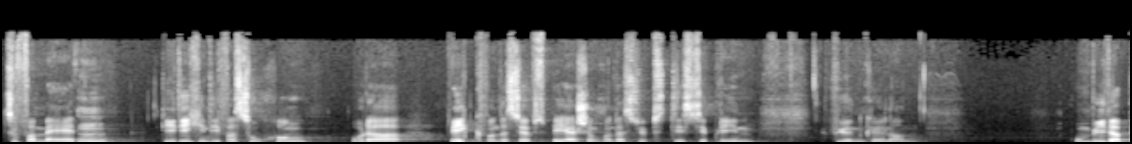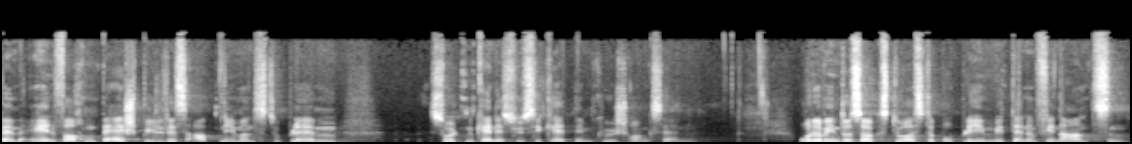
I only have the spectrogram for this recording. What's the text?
zu vermeiden, die dich in die Versuchung oder weg von der Selbstbeherrschung, von der Selbstdisziplin führen können. Um wieder beim einfachen Beispiel des Abnehmens zu bleiben, sollten keine Süßigkeiten im Kühlschrank sein. Oder wenn du sagst, du hast ein Problem mit deinen Finanzen,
